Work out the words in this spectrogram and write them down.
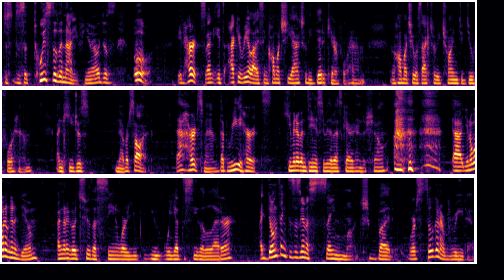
just just a twist of the knife, you know, just oh, it hurts, and it's Aki realizing how much she actually did care for him, and how much he was actually trying to do for him, and he just never saw it. That hurts, man. That really hurts. Himeno continues to be the best character in the show. uh, you know what I'm gonna do? I'm gonna go to the scene where you you we get to see the letter. I don't think this is gonna say much, but we're still gonna read it.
